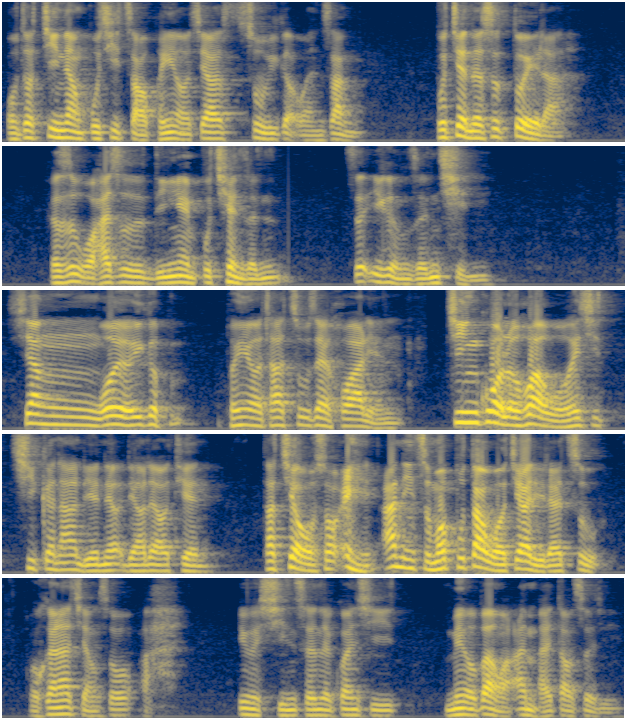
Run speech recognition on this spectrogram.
我都尽量不去找朋友家住一个晚上。不见得是对了，可是我还是宁愿不欠人这一种人情。像我有一个朋友，他住在花莲，经过的话，我会去去跟他聊聊聊聊天。他叫我说：“哎，啊，你怎么不到我家里来住？”我跟他讲说：“啊，因为行程的关系，没有办法安排到这里。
